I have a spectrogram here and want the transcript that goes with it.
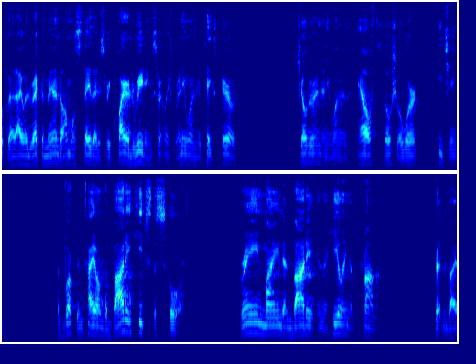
book that I would recommend, almost say that it's required reading, certainly for anyone who takes care of children, anyone in health, social work, teaching. The book entitled The Body Keeps the Score Brain, Mind, and Body in the Healing of Trauma. It's written by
